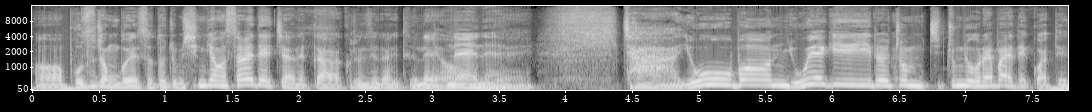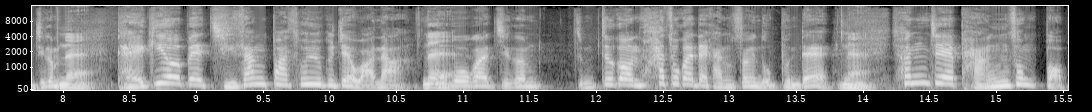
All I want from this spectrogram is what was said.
어 보수 정부에서도 좀 신경을 써야 되지 않을까 그런 생각이 드네요. 네네. 네. 자, 요번 요 얘기를 좀 집중적으로 해봐야 될 것 같아요. 지금 네. 대기업의 지상파 소유 규제 완화 네. 요거가 지금 좀 뜨거운 화두가 될 가능성이 높은데 네. 현재 방송법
